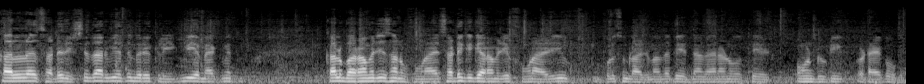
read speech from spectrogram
ਕੱਲ ਸਾਡੇ ਰਿਸ਼ਤੇਦਾਰ ਵੀ ਹੈ ਤੇ ਮੇਰੇ ਕਲੀਗ ਵੀ ਹੈ ਮਹਿਕਮੇ ਤੋਂ। ਕੱਲ 12 ਵਜੇ ਸਾਨੂੰ ਫੋਨ ਆਇਆ 11:30 ਵਜੇ ਫੋਨ ਆਇਆ ਜੀ, ਪੁਲਿਸ ਮੁਲਾਜ਼ਮਾਂ ਦਾ ਵੀ ਇਦਾਂ ਦਾ ਇਹਨਾਂ ਨੂੰ ਉੱਥੇ ਔਨ ਡਿਊਟੀ ਅਟੈਕ ਹੋ ਗਿਆ।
